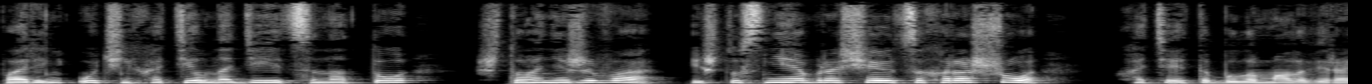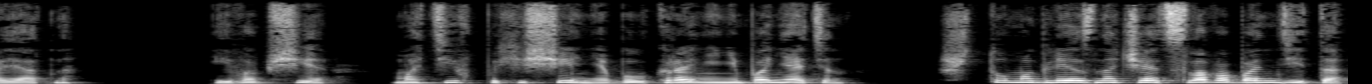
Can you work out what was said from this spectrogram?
Парень очень хотел надеяться на то, что Аня жива и что с ней обращаются хорошо, хотя это было маловероятно. И вообще, мотив похищения был крайне непонятен. Что могли означать слова бандита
